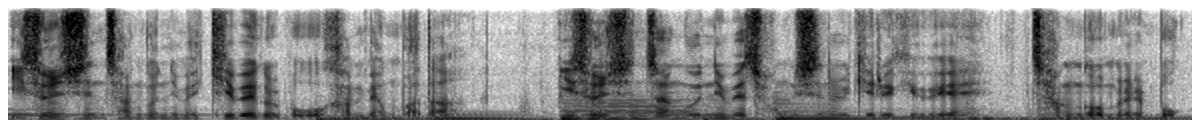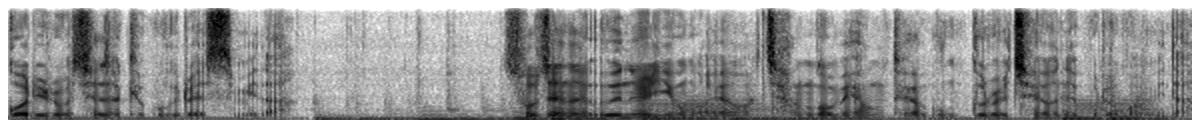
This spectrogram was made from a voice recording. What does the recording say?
이순신 장군님의 기백을 보고 감명받아 이순신 장군님의 정신을 기르기 위해 장검을 목걸이로 제작해 보기로 했습니다. 소재는 은을 이용하여 장검의 형태와 문구를 재현해 보려고 합니다.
